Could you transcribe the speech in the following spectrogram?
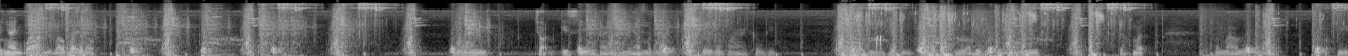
Ôi nhanh quá bị bao vây rồi. Ôi, chọn cái xìu này nó ném mất đẩy chơi ra ngoài không thì hết nửa bình có thêm lít được mất. Mất máu rồi lại mít.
